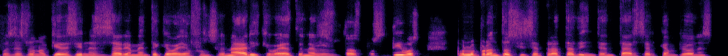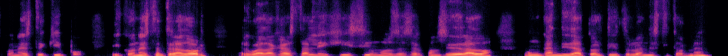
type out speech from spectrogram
pues eso no quiere decir necesariamente que vaya a funcionar y que vaya a tener resultados positivos. Por lo pronto, si se trata de intentar ser campeones con este equipo y con este entrenador, el Guadalajara está lejísimos de ser considerado un candidato al título en este torneo.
